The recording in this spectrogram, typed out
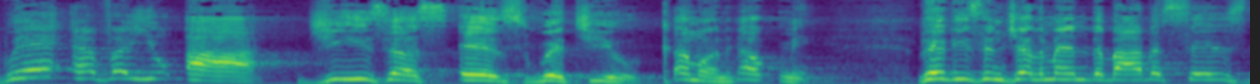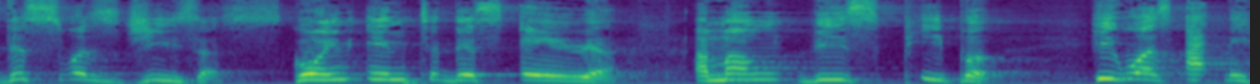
wherever you are, Jesus is with you? Come on, help me. Ladies and gentlemen, the Bible says this was Jesus going into this area among these people. He was at the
